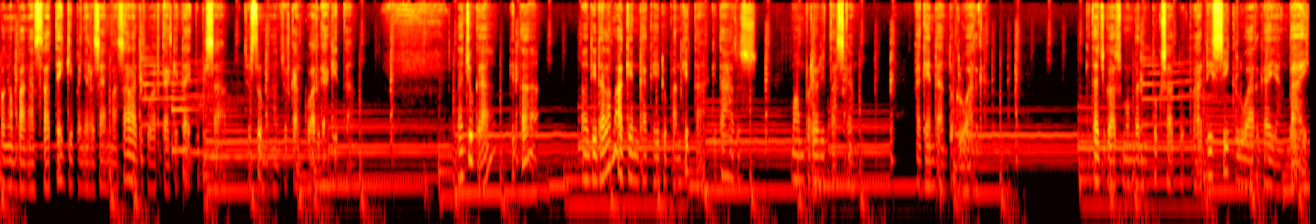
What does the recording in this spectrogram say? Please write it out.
pengembangan strategi penyelesaian masalah di keluarga kita itu bisa justru menghancurkan keluarga kita. Dan juga kita di dalam agenda kehidupan kita, kita harus memprioritaskan agenda untuk keluarga. Kita juga harus membentuk satu tradisi keluarga yang baik.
